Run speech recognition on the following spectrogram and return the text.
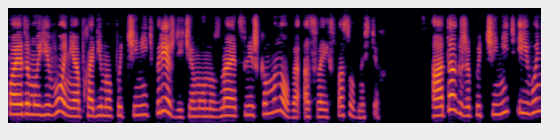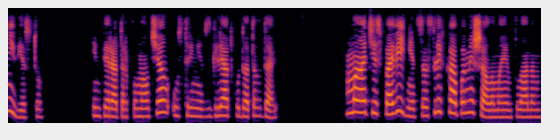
поэтому его необходимо подчинить прежде, чем он узнает слишком много о своих способностях, а также подчинить и его невесту. Император помолчал, устремив взгляд куда-то вдаль. Мать-исповедница слегка помешала моим планам,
